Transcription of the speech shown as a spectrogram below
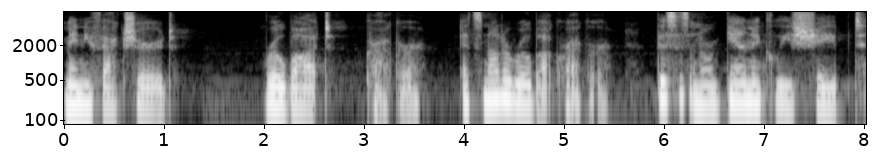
manufactured robot cracker. It's not a robot cracker. This is an organically shaped,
